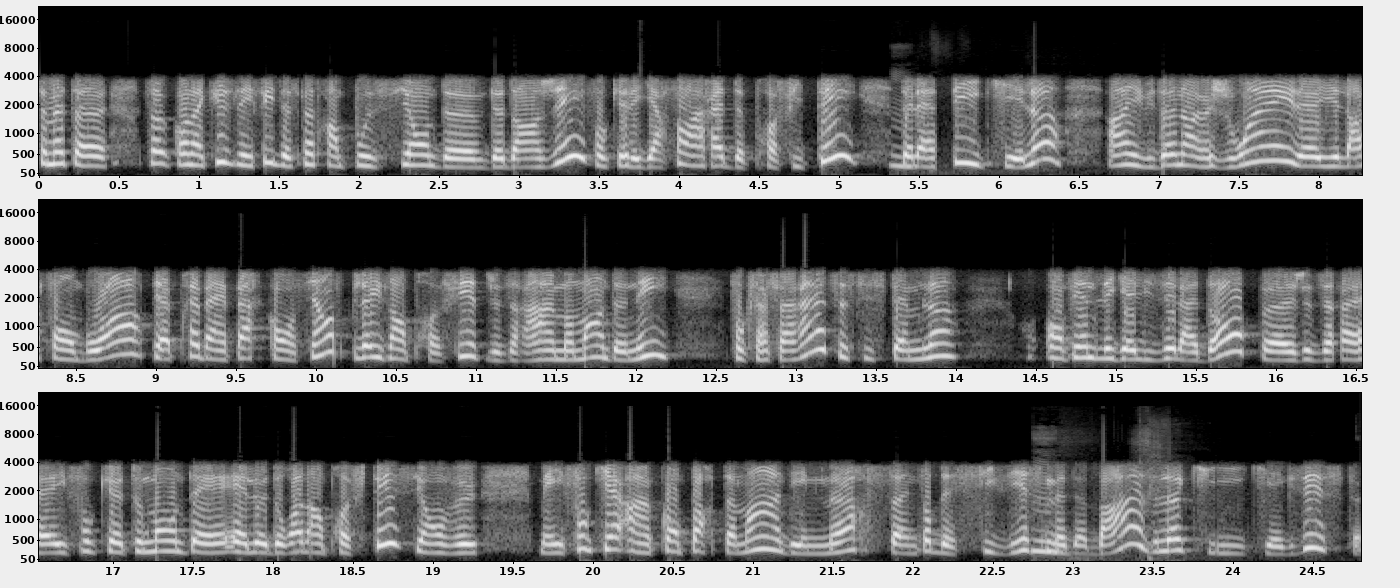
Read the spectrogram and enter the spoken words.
se mettent, euh, qu'on accuse les filles de se mettre en position de, de danger. Il faut que les garçons arrêtent de profiter de mm. la fille qui est là. Hein, ils lui donnent un joint, ils la font boire, puis après, ben, perd conscience, puis là, ils en profitent. Je veux dire, à un moment donné, il faut que ça s'arrête, ce système-là. On vient de légaliser la dope. Euh, je dirais, il faut que tout le monde ait, le droit d'en profiter si on veut. Mais il faut qu'il y ait un comportement, des mœurs, une sorte de civisme mm. de base là qui, qui existe.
